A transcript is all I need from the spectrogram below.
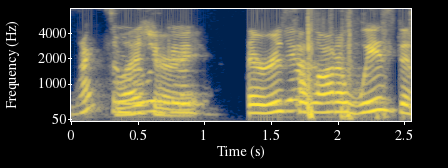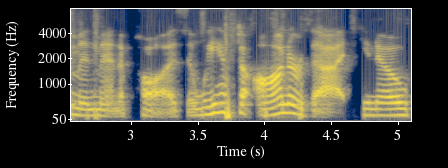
my some pleasure. really good there is yeah. a lot of wisdom in menopause and we have to honor that you know?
